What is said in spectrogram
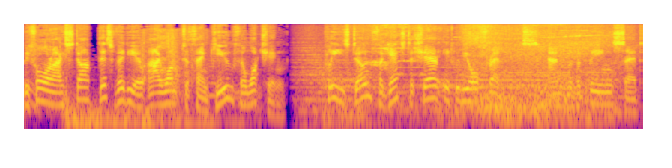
Before I start this video I want to thank you for watching. Please don't forget to share it with your friends. And with that being said,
